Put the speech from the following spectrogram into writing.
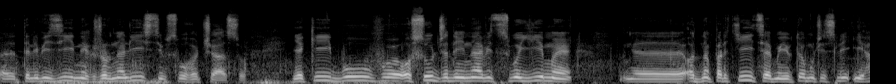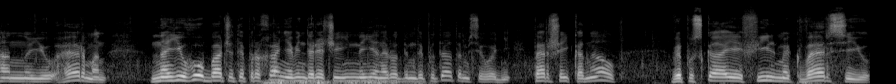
е, телевізійних журналістів свого часу, який був е, осуджений навіть своїми е, однопартійцями, і в тому числі і Ганною Герман. На його, бачите, прохання, він, до речі, не є народним депутатом сьогодні. Перший канал випускає фільмик, версію,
